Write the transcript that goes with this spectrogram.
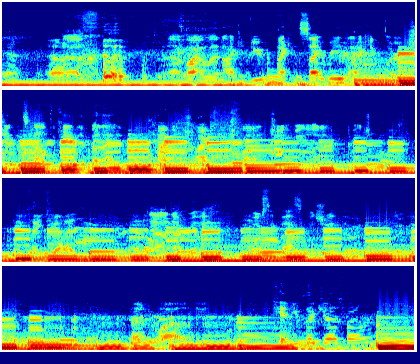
Yeah. I don't. Uh, violin, I can do. I can sight read. and I can learn shit that's complicated, but I haven't actually tried jamming on it much at all. Do you play jazz? Nah, not really. Mostly classical shit though. I'm. That'd be wild, dude. Can you play jazz violin?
